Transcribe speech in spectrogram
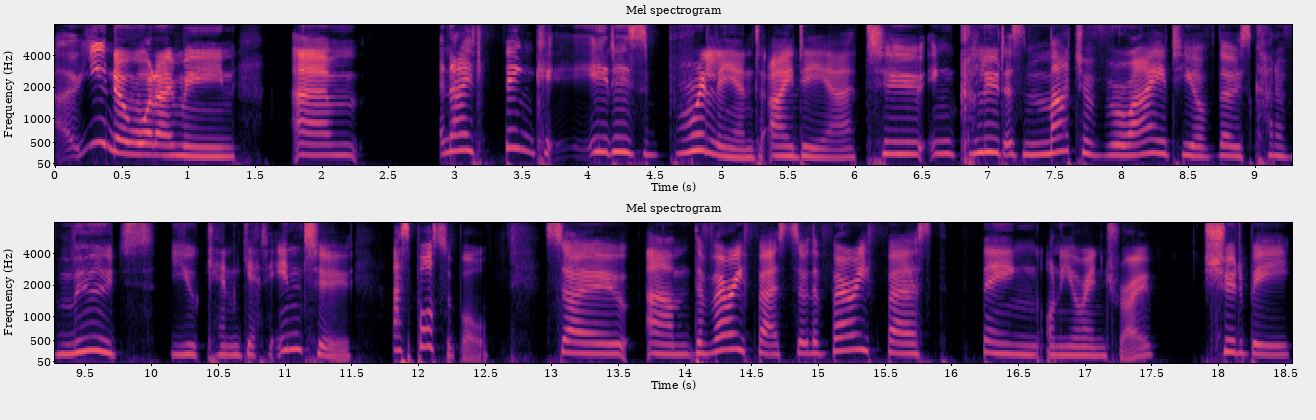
uh, you know what I mean. Um, and I think it is brilliant idea to include as much of variety of those kind of moods you can get into as possible. So um, the very first, so the very first thing on your intro should be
